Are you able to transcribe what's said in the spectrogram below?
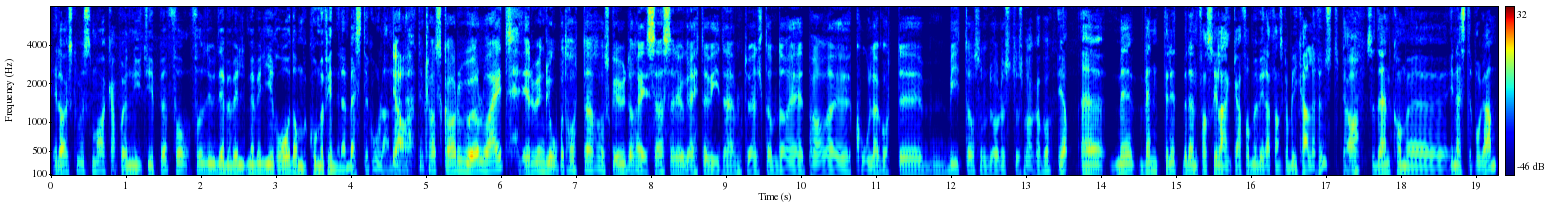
I dag skal vi smake på en ny type, for, for det er det vi vil, vi vil gi råd om hvor vi finner den beste colaen. Ja, det er klart, skal du worldwide, er du en globetrotter og skal ut og reise, så er det jo greit å vite eventuelt om det er et par eh, colagodtebiter som du har lyst til å smake på. Ja, eh, Vi venter litt med den fra Sri Lanka, for vi vil at den skal bli kald først. Ja. Så den kommer i neste program.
